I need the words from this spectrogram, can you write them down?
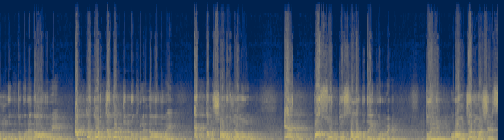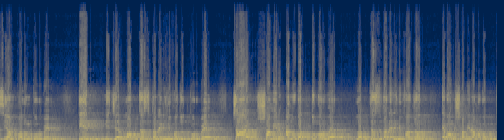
উন্মুক্ত করে দেওয়া হবে। আটটা দরজা তার জন্য খুলে দেওয়া হবে। একদম সহজ আমল। এক পাঁচ সালাত আদায় করবে। দুই, রমজান মাসের সিয়াম পালন করবে। তিন, নিজের লজ্জাস্থানের হেফাজত করবে। চার, স্বামীর আনুগত্য করবে। লজ্জাস্থানের হেফাজত এবং স্বামীর আনুগত্য,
